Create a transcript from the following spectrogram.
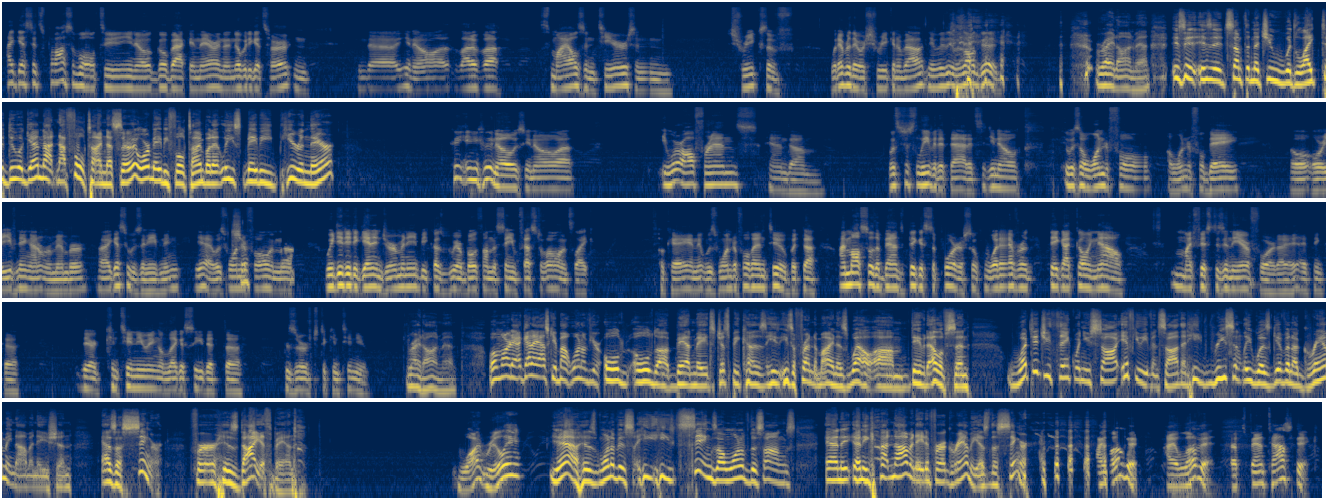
I guess it's possible to, you know, go back in there and uh, nobody gets hurt and, and uh, you know, a lot of uh, smiles and tears and shrieks of whatever they were shrieking about. It was it was all good. right on, man. Is it is it something that you would like to do again? Not not full time necessarily, or maybe full time, but at least maybe here and there. Who, who knows? You know, uh, we're all friends, and um, let's just leave it at that. It's you know, it was a wonderful a wonderful day or, or evening. I don't remember. I guess it was an evening. Yeah, it was wonderful, sure. and. Uh, we did it again in Germany because we were both on the same festival, and it's like, okay, and it was wonderful then too. But uh, I'm also the band's biggest supporter, so whatever they got going now, my fist is in the air for it. I, I think uh, they're continuing a legacy that uh, deserves to continue. Right on, man. Well, Marty, I got to ask you about one of your old old uh, bandmates, just because he's he's a friend of mine as well, um, David Ellefson. What did you think when you saw, if you even saw, that he recently was given a Grammy nomination as a singer for his Dieth band? What really? Yeah, his one of his he he sings on one of the songs, and he, and he got nominated for a Grammy as the singer. I love it. I love it. That's fantastic.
